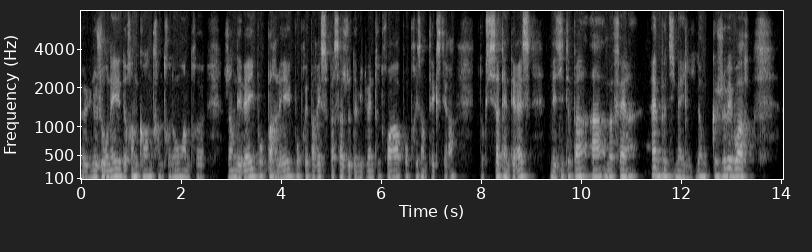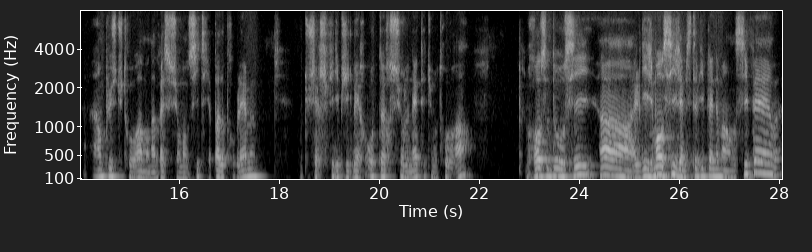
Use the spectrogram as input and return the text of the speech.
une journée de rencontre entre nous, entre gens d'éveil, pour parler, pour préparer ce passage de 2023, pour présenter, etc. Donc, si ça t'intéresse, n'hésite pas à me faire un petit mail. Donc, je vais voir. En plus, tu trouveras mon adresse sur mon site, il n'y a pas de problème. Tu cherches Philippe Gilbert, auteur sur le net, et tu me trouveras. Rose d'eau aussi. Ah, elle dit Moi aussi, j'aime cette vie pleinement. Superbe.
